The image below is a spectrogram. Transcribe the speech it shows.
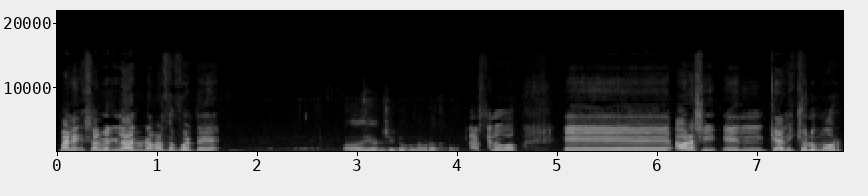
Vale, Salvi Aguilar, un abrazo fuerte. Adiós, chicos, un abrazo. Hasta luego. Eh, ahora sí, el, ¿qué ha dicho el humor?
